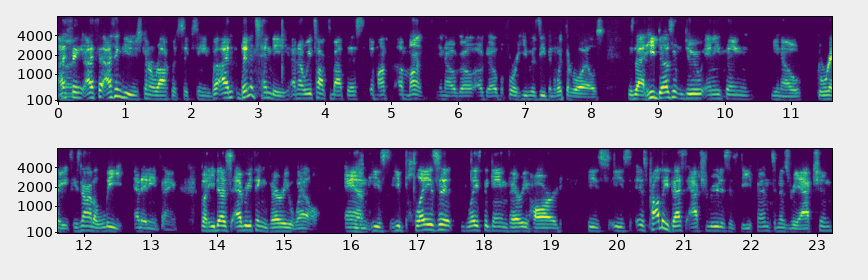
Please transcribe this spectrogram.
I think I think I think he's gonna rock with 16. But I Benintendi, I know we talked about this a month a month you know ago ago before he was even with the Royals, is that he doesn't do anything you know great. He's not elite at anything, but he does everything very well, and he's he plays it plays the game very hard. He's he's his probably best attribute is his defense and his reaction.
